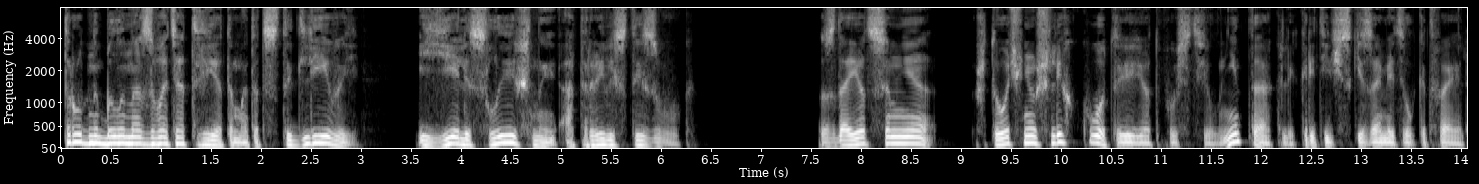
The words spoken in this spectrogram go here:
Трудно было назвать ответом этот стыдливый и еле слышный отрывистый звук. «Сдается мне, что очень уж легко ты ее отпустил, не так ли?» — критически заметил Катфаэль.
